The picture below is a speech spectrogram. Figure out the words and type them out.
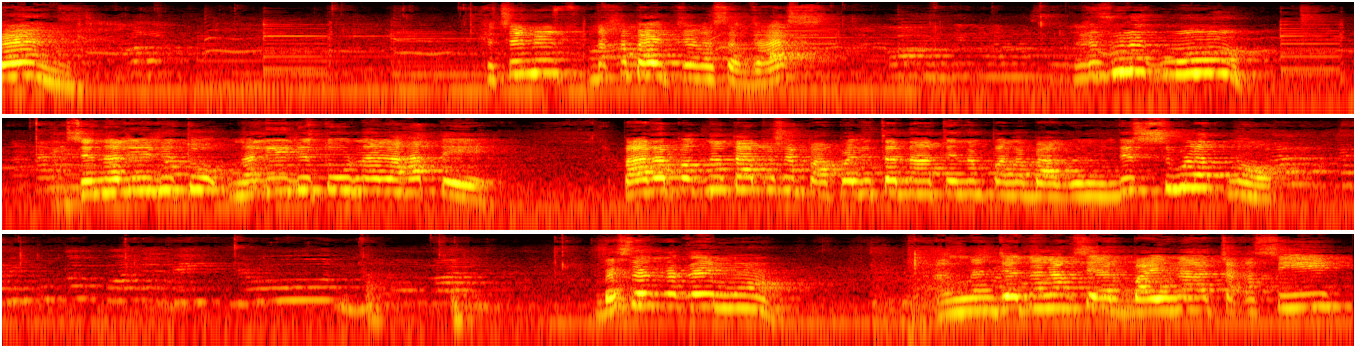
Ken? Kasi nakabayad ka na sa gas? Nasulat mo. Kasi nalilito, nalilito na lahat eh. Para pag natapos yung papalitan natin ng panabagong, this sulat mo. Basta lagay mo. Ang nandyan na lang si Arbayna at saka si...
